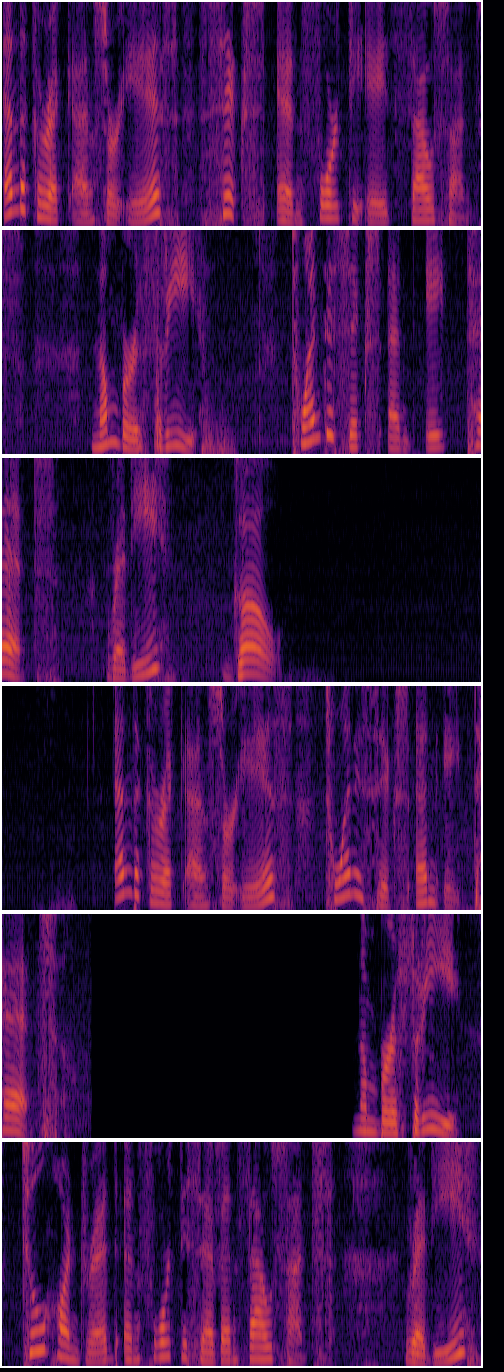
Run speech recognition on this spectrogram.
And the correct answer is 6 and 48 thousandths. Number 3. 26 and 8 tenths. Ready? Go! And the correct answer is 26 and 8 tenths. Number 3. 247 thousandths. Ready?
